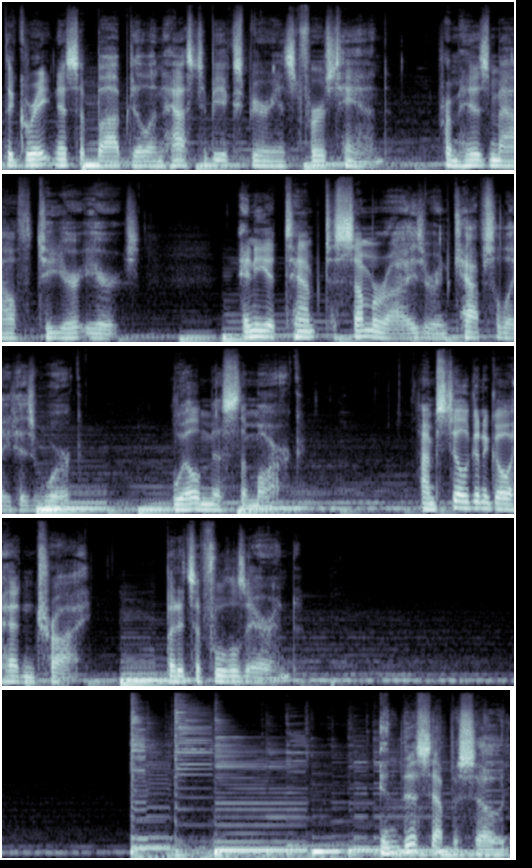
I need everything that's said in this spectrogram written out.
The greatness of Bob Dylan has to be experienced firsthand, from his mouth to your ears. Any attempt to summarize or encapsulate his work will miss the mark. I'm still going to go ahead and try, but it's a fool's errand. In this episode,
